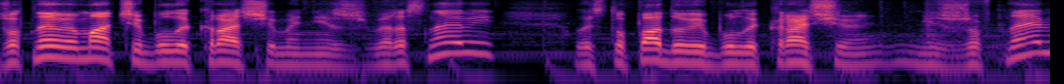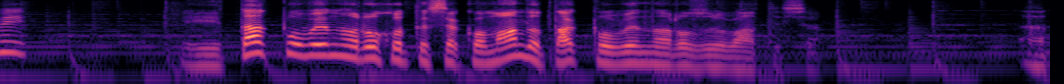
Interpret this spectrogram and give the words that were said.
Жовтневі матчі були кращими, ніж вересневі, листопадові були кращі, ніж жовтневі. І так повинна рухатися команда, так повинна розвиватися. Е,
